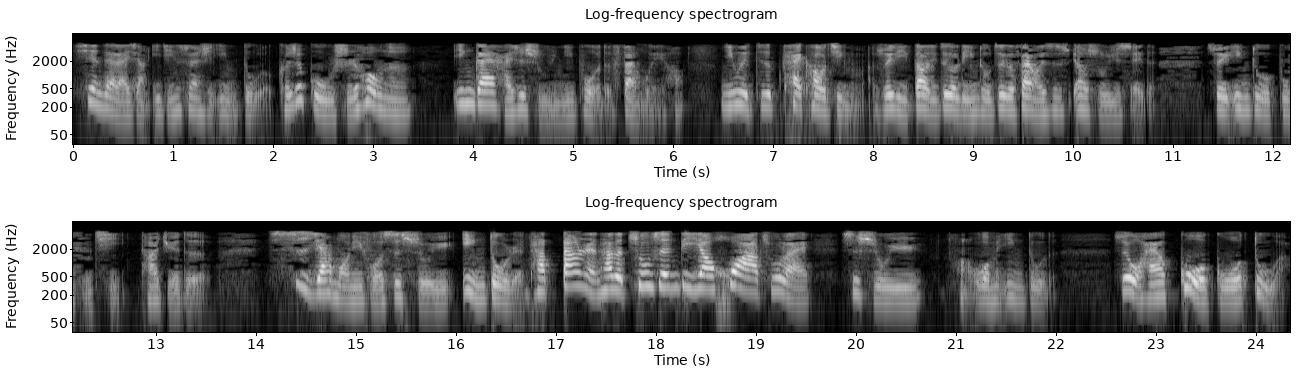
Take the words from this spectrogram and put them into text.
现在来讲已经算是印度了，可是古时候呢？”应该还是属于尼泊尔的范围哈，因为这太靠近了嘛，所以你到底这个领土这个范围是要属于谁的？所以印度不服气，他觉得释迦牟尼佛是属于印度人，他当然他的出生地要画出来是属于我们印度的，所以我还要过国度啊，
